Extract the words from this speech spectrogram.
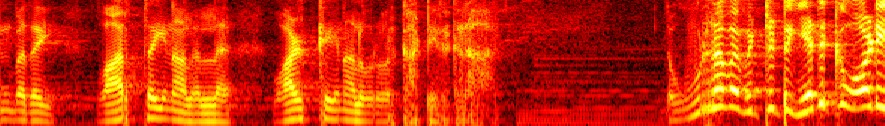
என்பதை வார்த்தையினால் அல்ல வாழ்க்கையினால் ஒருவர் காட்டியிருக்கிறார். இந்த உறவை விட்டுட்டு எதுக்கு ஓடி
